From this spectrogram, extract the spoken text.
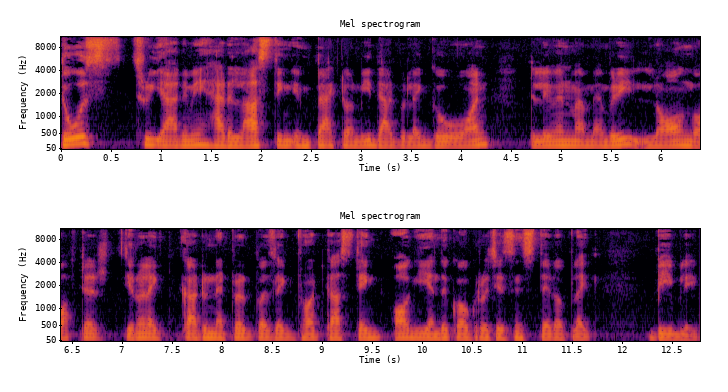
those three anime had a lasting impact on me that would like go on to live in my memory long after you know like Cartoon Network was like broadcasting Oggy and the Cockroaches instead of like Beyblade.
